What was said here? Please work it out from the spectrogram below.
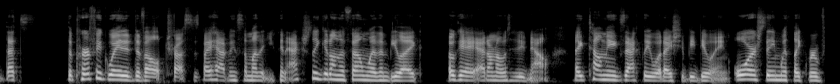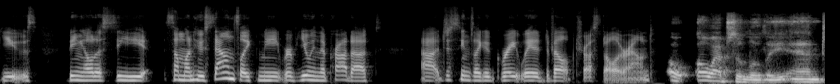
that's the perfect way to develop trust is by having someone that you can actually get on the phone with and be like okay i don't know what to do now. Like tell me exactly what i should be doing. Or same with like reviews. Being able to see someone who sounds like me reviewing the product uh, just seems like a great way to develop trust all around. Oh oh absolutely. And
